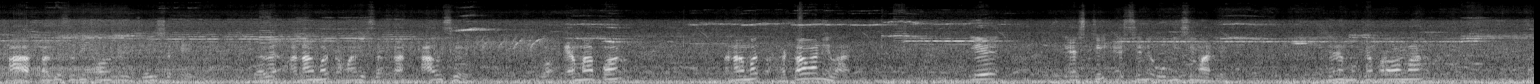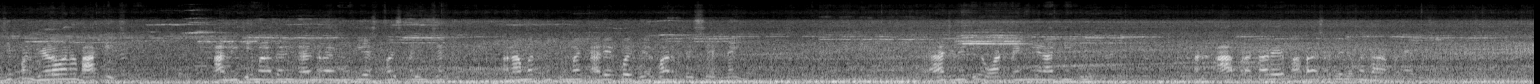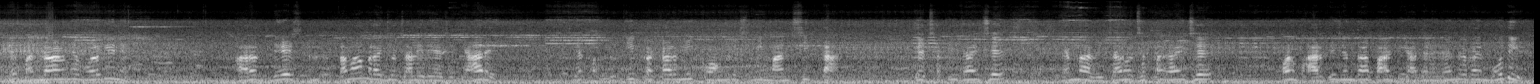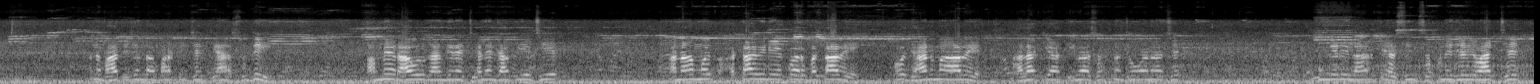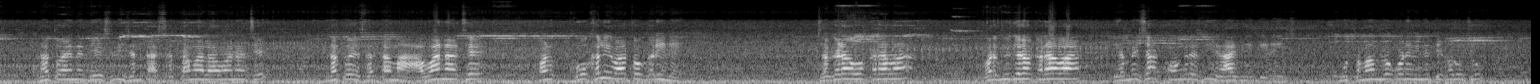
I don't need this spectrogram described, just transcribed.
આ હદ સુધી કોંગ્રેસ જઈ શકે હવે અનામત અમારી સરકાર આવશે તો એમાં પણ અનામત હટાવવાની વાત એ એસટી એસસી અને ઓબીસી માટે. તેને મુખ્ય પ્રવાહમાં હજી પણ મેળવવાના બાકી છે. આ નીતિમાં આદરણીય નરેન્દ્રભાઈ મોદીએ સ્પષ્ટ કર્યું છે, અનામત નીતિમાં ક્યારેય કોઈ ફેરફાર થશે નહીં. રાજનીતિ વોટ બેંકની રાજનીતિ, અને આ પ્રકારે બાબા સાહેબે જે બંધારણ બનાવ્યું એ બંધારણને વળગીને ભારત દેશ તમામ રાજ્યો ચાલી રહ્યા છે ત્યારે એક બીજી પ્રકારની કોંગ્રેસની માનસિકતા એ છતી થાય છે, એમના વિચારો છતાં થાય છે પણ ભારતીય જનતા પાર્ટી આદરણીય નરેન્દ્રભાઈ મોદી અને ભારતીય જનતા પાર્ટી છે ત્યાં સુધી અમે રાહુલ ગાંધીને ચેલેન્જ આપીએ છીએ. અનામત હટાવીને એકવાર બતાવે તો ધ્યાનમાં આવે. હાલાકી આ દીવા સ્વપ્ન જોવાના છે. મુંગેરી લાલ કે હસીન સપને જેવી વાત છે. ન તો એને દેશની જનતા સત્તામાં લાવવાના છે. ન તો એ સત્તામાં આવવાના છે. પણ ખોખલી વાતો કરીને ઝઘડાઓ કરાવવા વર્ગવિગ્રહ કરાવવા એ હંમેશા કોંગ્રેસની રાજનીતિ રહી છે. હું તમામ લોકોને વિનંતી કરું છું,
